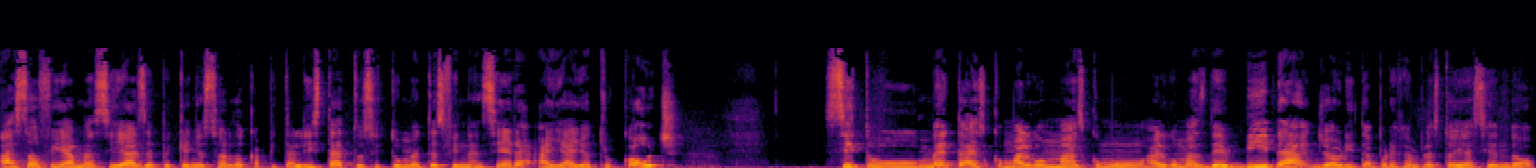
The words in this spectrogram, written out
a Sofía Macías de Pequeño Sordo Capitalista. Entonces, si tu meta es financiera, ahí hay otro coach. Si tu meta es como algo más, como algo más de vida, yo ahorita, por ejemplo, estoy haciendo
